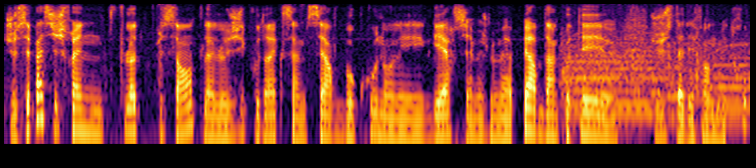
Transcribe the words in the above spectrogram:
Je sais pas si je ferai une flotte puissante. La logique voudrait que ça me serve beaucoup dans les guerres si je me mets à perdre d'un côté juste à défendre mes troupes.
